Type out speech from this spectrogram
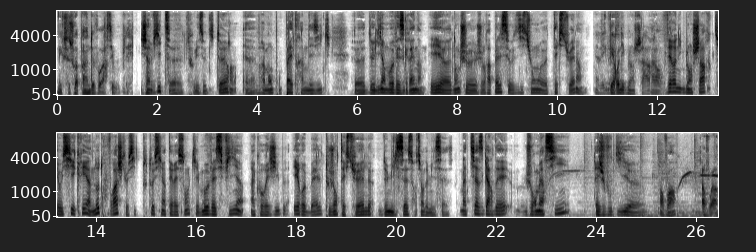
mais que ce soit pas un devoir, s'il vous plaît. J'invite euh, tous les auditeurs, euh, vraiment pour pas être amnésique, euh, de lire Mauvaise Graine. Et donc, je, je, le rappelle, c'est aux éditions textuelles. Avec Véronique Blanchard. Alors, Véronique Blanchard, qui a aussi écrit un autre ouvrage qui est aussi tout aussi intéressant, qui est Mauvaise fille, incorrigible et rebelle, toujours textuel, 2016, sorti en 2016. Mathias Gardet, je vous remercie. Et je vous dis euh, au revoir. Au revoir.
